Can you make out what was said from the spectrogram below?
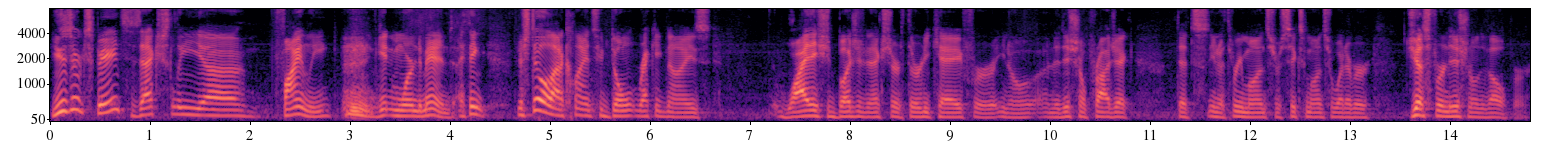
User experience is actually uh, finally getting more in demand. I think there's still a lot of clients who don't recognize why they should budget an extra 30K for, you know, an additional project that's, you know, three months or six months or whatever, just for an additional developer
